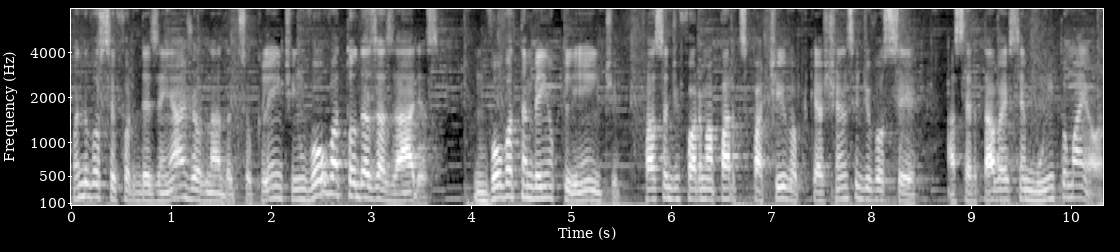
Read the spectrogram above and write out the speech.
quando você for desenhar a jornada do seu cliente, envolva todas as áreas, envolva também o cliente, faça de forma participativa, porque a chance de você acertar vai ser muito maior.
